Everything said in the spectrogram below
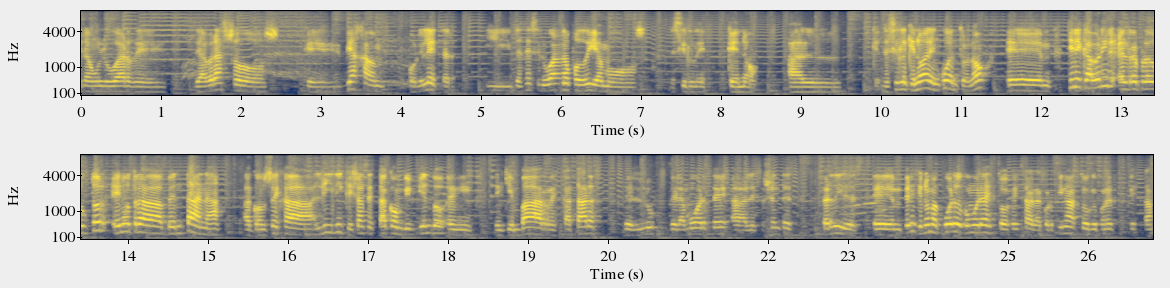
era un lugar de, abrazos que viajan por el éter y desde ese lugar no podíamos decirle que no al que- decirle que no al encuentro, ¿no? Eh, tiene que abrir el reproductor en otra ventana, aconseja Lili, que ya se está convirtiendo en, en quien va a rescatar del loop de la muerte a los oyentes perdidos. Eh, que no me acuerdo cómo era esto, esta, la cortina, tengo que poner esta.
